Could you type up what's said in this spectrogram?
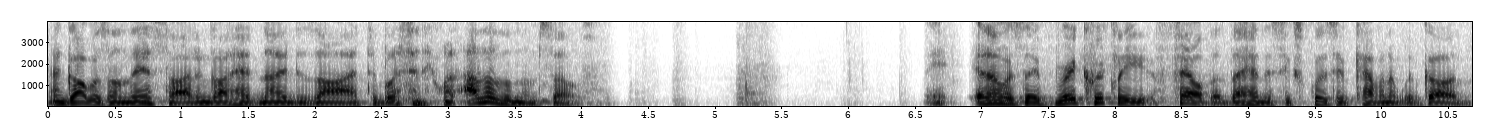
And God was on their side, and God had no desire to bless anyone other than themselves. In other words, they very quickly felt that they had this exclusive covenant with God.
